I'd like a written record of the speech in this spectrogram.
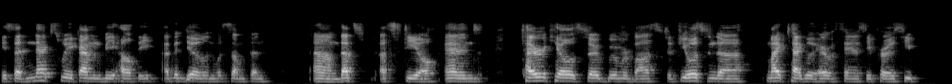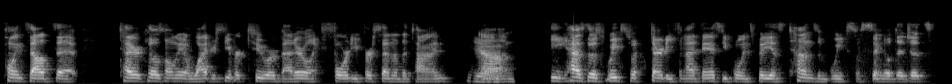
He said next week I'm going to be healthy. I've been dealing with something. Um, that's a steal. And Tyreek Hill is so boomer bust. If you listen to Mike Tagliere with Fantasy Pros, he points out that Tyreek Hill is only a wide receiver two or better, like 40% of the time. Yeah. Um, he has those weeks with 35 fantasy points, but he has tons of weeks with single digits.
